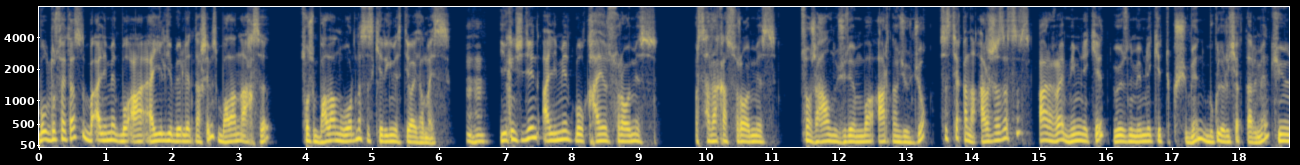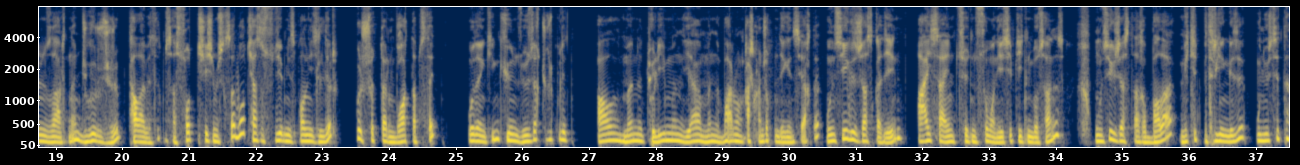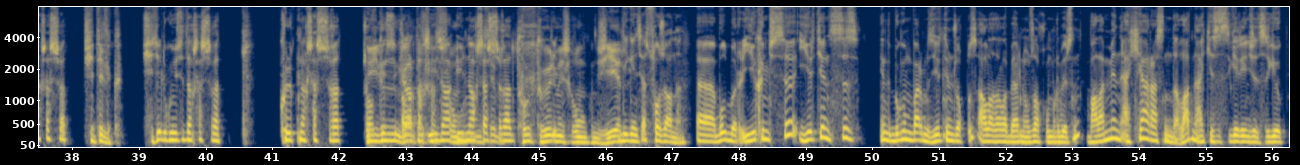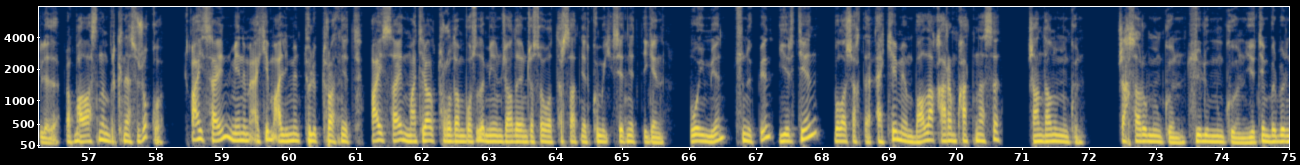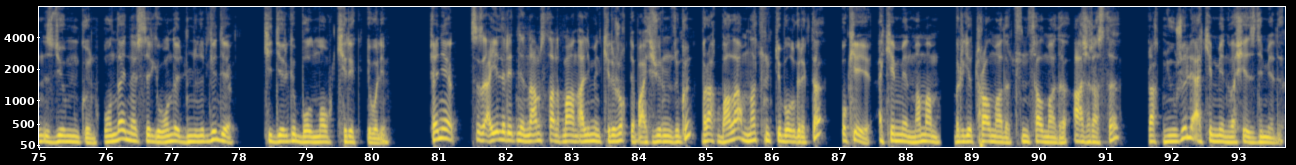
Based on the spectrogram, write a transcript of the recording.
Бұл дұрыс айтасыз? Алимент бұл әйелге берілетін ақша емес баланың ақысы. Сол үшін баланың орнына сіз керек емес деп айта алмайсыз. Мхм. Екіншіден алимент бұл қайыр сұрау емес бір садақа сұрау емес. Сол жалынып жүремін ба артынан жүру жоқ. Сіз тек қана арыз жазасыз. Ары қарай мемлекет өзінің мемлекеттік күшімен бүкіл рычагтарымен күйеуіңіздің артынан жүгіріп жүріп талап етеді. Мысалы сот шешімі шықса болды часто судебный исполнительдер бүкіл счеттарын бұғаттап тастайды. Одан кейін күйеуіңіз өзі ақ жүгіріп келеді ал міне төлеймін иә міне бармын қашқан жоқпын деген сияқты. 18 жасқа дейін ай сайын түсетін сумманы есептейтін болсаңыз 18 жастағы бала мектеп бітірген кезде университеттің ақшасы шығады. Шетелдік. Шетелдік университет ақшасы шығады. Көліктің ақшасы шығады. Үйдің жарты үйдің ақшасы шығады. түгелімен шығуы мүмкін. Жер. Деген сияқты сол жағынан. Ә, бұл бір. Екіншісі ертең сіз енді бүгін бармыз ертең жоқпыз. Алла тағала бәріне ұзақ ғұмыр берсін. Бала мен әке арасында ладно әкесі сізге ренжіді сізге өкпеледі. Бірақ баласының бір кінәсі жоқ қой. Ай сайын менің әкем алимент төлеп тұратын еді. Ай сайын материалдық тұрғыдан болса да менің жағдайымды жасауға тырысатын еді көмектесетін еді деген оймен түсінікпен ертең болашақта әке мен бала қарым қатынасы жандану мүмкін жақсару мүмкін түзелу мүмкін ертең бір бірін іздеуі мүмкін. Ондай нәрселерге ондай дүниелерге де кедергі болмау керек деп ойлаймын. Және сіз әйел ретінде намыстанып маған алимент керек жоқ деп айтып жіберуіңіз мүмкін. Бірақ бала мына түсінікте болу керек та. Окей әкем мен мамам бірге тұра алмады түсінісе алмады ажырасты. Бірақ неужели әкем мені вообще іздемеді?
